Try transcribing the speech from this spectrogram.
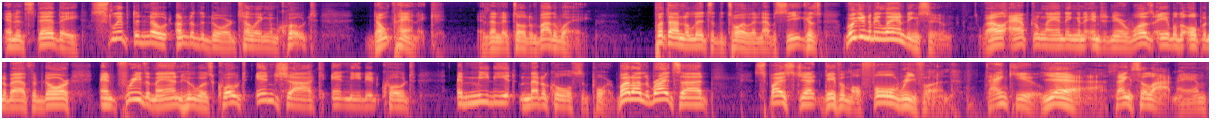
and instead they slipped a note under the door telling him, quote, don't panic. And then they told him, by the way, put down the lid to the toilet and have a seat because we're going to be landing soon. Well, after landing, an engineer was able to open the bathroom door and free the man who was, quote, in shock and needed, quote, immediate medical support. But on the bright side, SpiceJet gave him a full refund. Thank you. Yeah, thanks a lot, ma'am.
